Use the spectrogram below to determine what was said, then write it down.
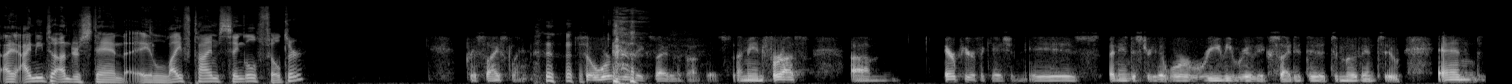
I, I need to understand a lifetime single filter. Precisely. so we're really excited about this. I mean, for us, um, air purification is an industry that we're really, really excited to, to move into. And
